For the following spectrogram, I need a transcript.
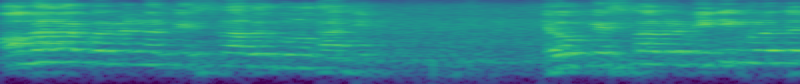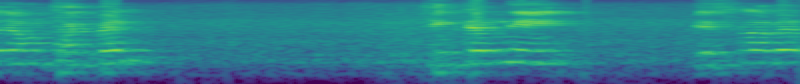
অবহেলা করবেন না ক্লাবের কোনো কাজে। এবং প্রেস ক্লাবের মিটিংগুলোতে যেমন থাকবেন, ঠিক তেমনি প্রেস ক্লাবের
